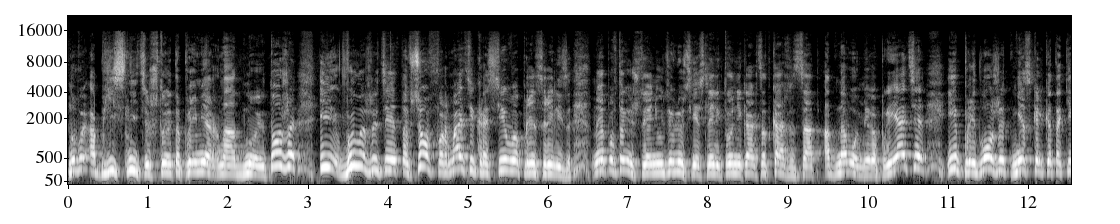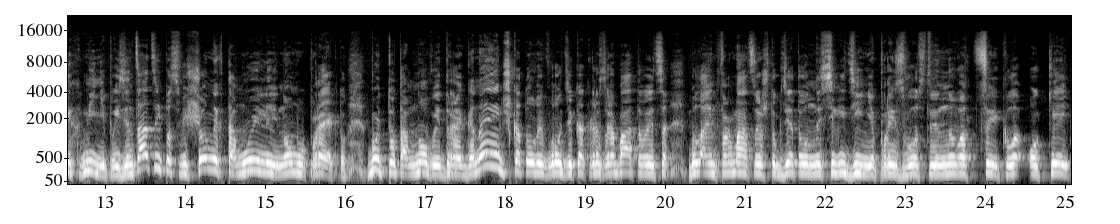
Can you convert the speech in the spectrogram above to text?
но вы объясните, что это примерно одно и то же, и выложите это все в формате красивого пресс-релиза. Но я повторюсь, что я не удивлюсь, если Electronic Arts откажется от одного мероприятия и предложит несколько таких мини-презентаций, посвященных тому или иному проекту. Будь то там новый Dragon Age, который вроде как разрабатывается, была информация, что где-то он на середине производственного цикла, окей.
